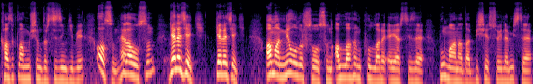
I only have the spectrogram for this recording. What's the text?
kazıklanmışımdır sizin gibi. Olsun helal olsun. Gelecek gelecek. Ama ne olursa olsun Allah'ın kulları eğer size bu manada bir şey söylemişse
